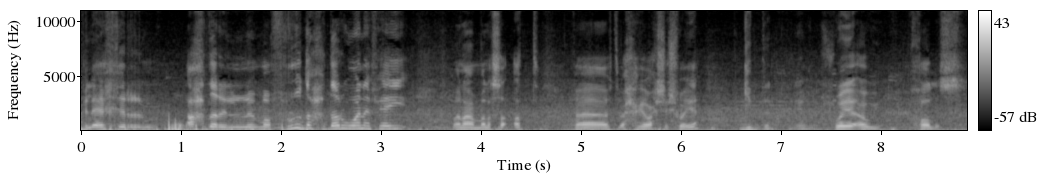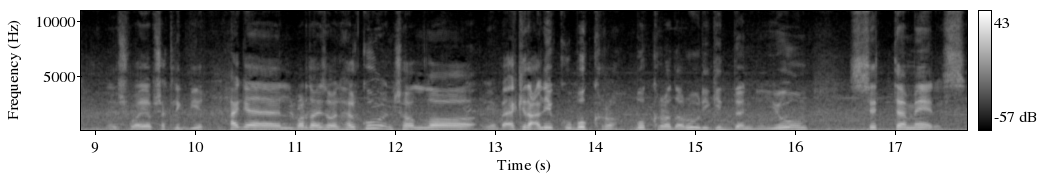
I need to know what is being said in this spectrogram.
في الآخر أحضر اللي المفروض أحضره وأنا فايق. وأنا عمال اسقط فبتبقى حاجة وحشة شوية جدا يعني شوية قوي خالص شوية بشكل كبير. حاجة اللي برضه عايز أقولها لكم إن شاء الله يعني بأكد عليكم بكرة بكرة ضروري جدا يوم 6 مارس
